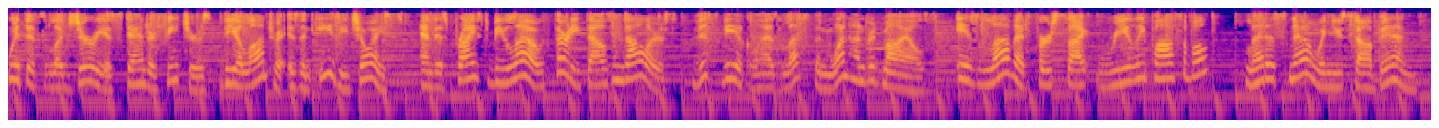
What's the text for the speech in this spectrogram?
With its luxurious standard features, the Elantra is an easy choice and is priced below $30,000. This vehicle has less than 100 miles. Is love at first sight really possible? Let us know when you stop in.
